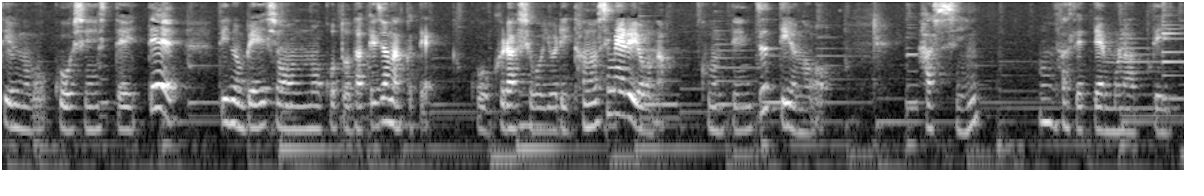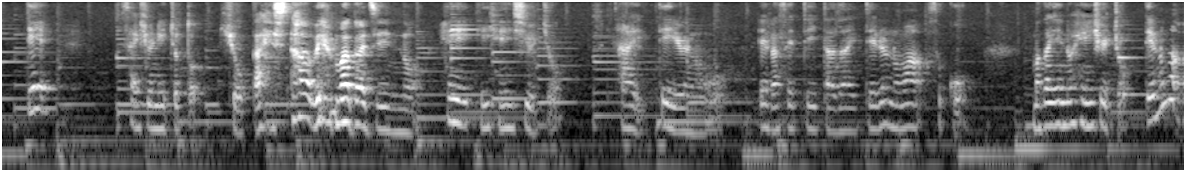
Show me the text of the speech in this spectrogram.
ていうのを更新していてリノベーションのことだけじゃなくてこう暮らしをより楽しめるようなコンテンツっていうのを発信させてもらっていって最初にちょっと紹介したウェブマガジンの編集長、はい、っていうのをやらせていただいてるのはそこマガジンの編集長っていうのは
